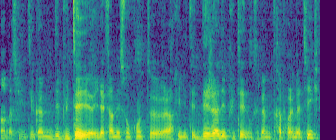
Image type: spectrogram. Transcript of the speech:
Un, parce qu'il était quand même député, euh, il a fermé son compte euh, alors qu'il était déjà député, donc c'est quand même très problématique.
